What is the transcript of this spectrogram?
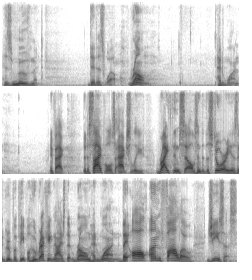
his movement, did as well. Rome had won. In fact, the disciples actually write themselves into the story as a group of people who recognize that Rome had won. They all unfollow Jesus.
